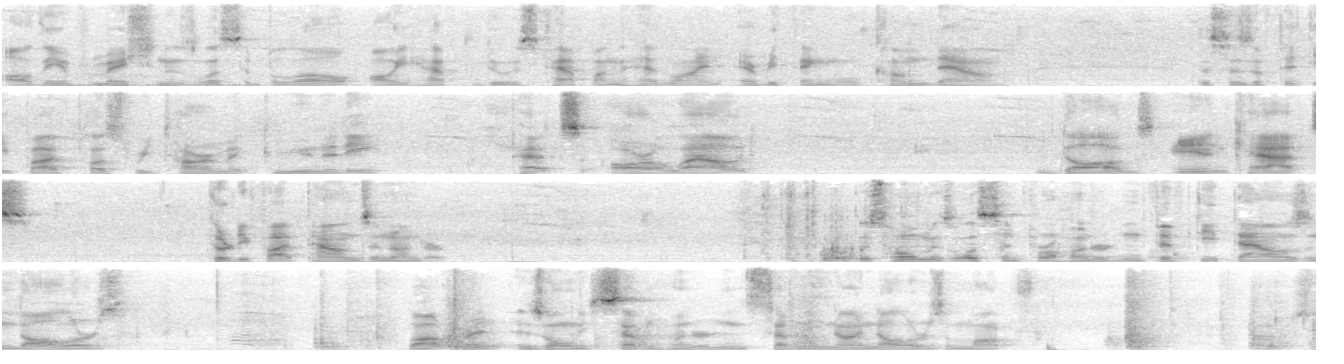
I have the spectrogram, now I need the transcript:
All the information is listed below. All you have to do is tap on the headline. Everything will come down. This is a 55 plus retirement community. Pets are allowed. Dogs and cats, 35 pounds and under. This home is listed for $150,000. Lot rent is only $779 a month. Oops.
